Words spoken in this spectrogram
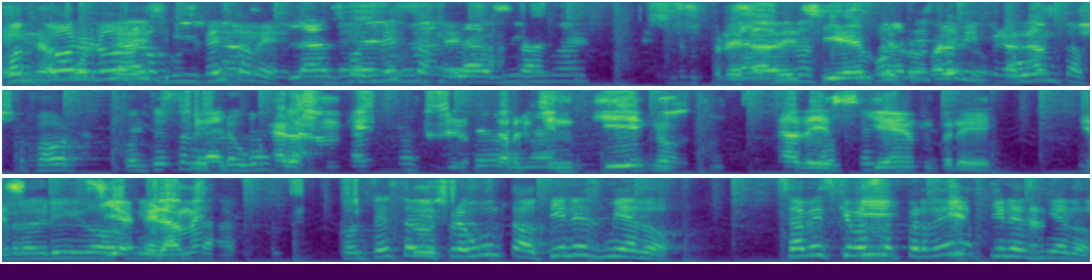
Con- no, no, no, contéstame, las contéstame. mismas, las mismas. siempre las la de siempre. Contesta mi pregunta, por favor. Contesta mi pregunta. la América de los argentinos, la de Contesta. siempre. Rodrigo, contesta mi pregunta o tienes miedo. ¿Sabes que vas a perder o tienes miedo?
